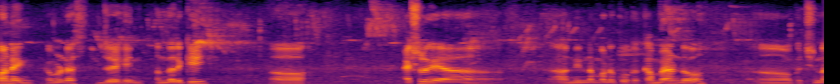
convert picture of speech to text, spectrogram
మార్నింగ్ కమాండర్స్ జై హింద్ అందరికీ యాక్చువల్గా నిన్న మనకు ఒక కమాండో ఒక చిన్న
